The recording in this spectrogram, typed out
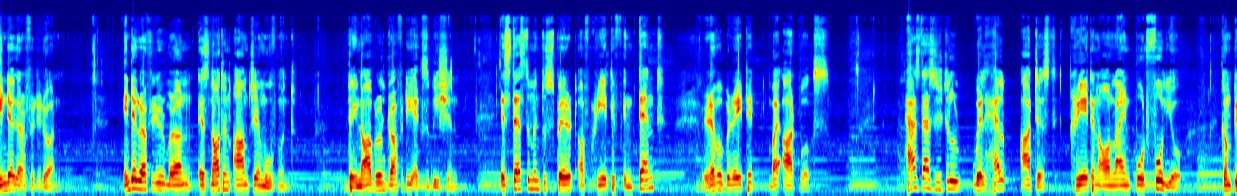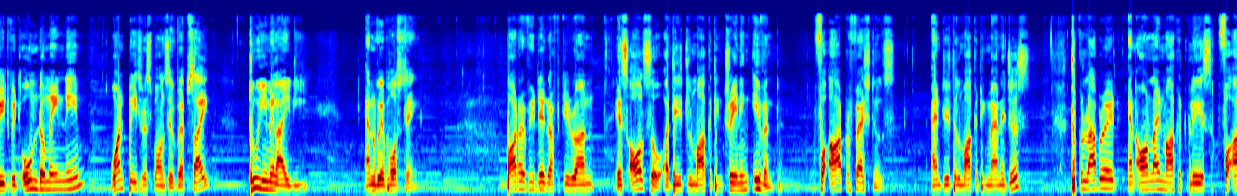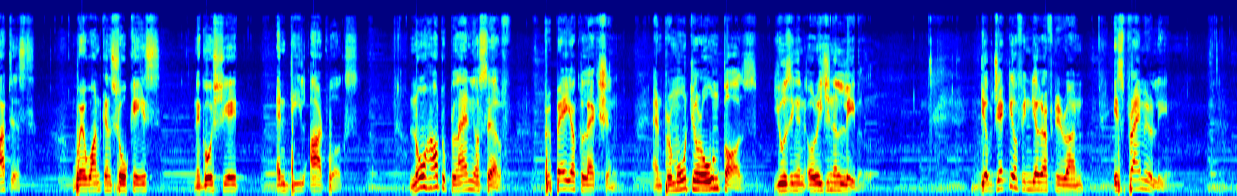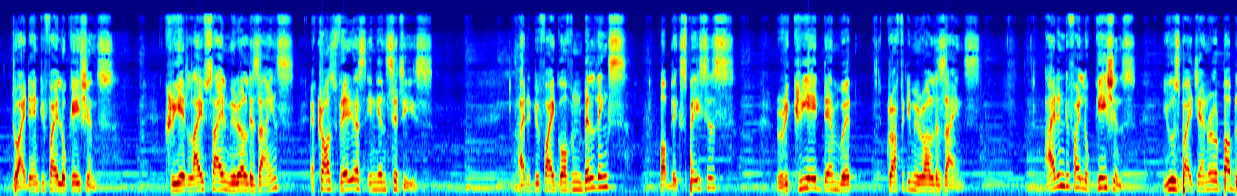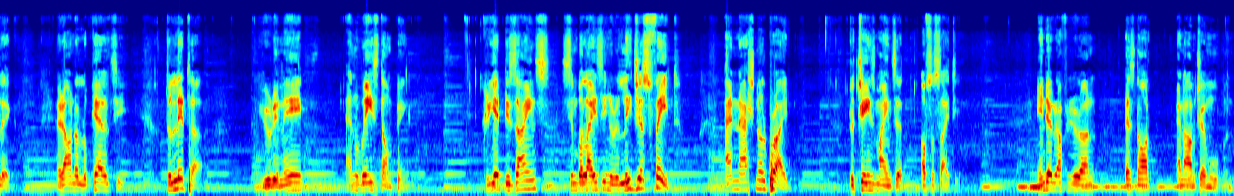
India Graffiti Run. India Graffiti Run is not an armchair movement. The inaugural graffiti exhibition is testament to spirit of creative intent reverberated by artworks. Hasdash Digital will help artists create an online portfolio, complete with own domain name, one page responsive website, two email ID, and web hosting. Part of India Graffiti Run is also a digital marketing training event for art professionals and digital marketing managers to collaborate an online marketplace for artists where one can showcase, negotiate, and deal artworks. Know how to plan yourself, prepare your collection, and promote your own cause using an original label. The objective of India Graffiti Run is primarily to identify locations, create lifestyle mural designs across various Indian cities, identify government buildings, public spaces, recreate them with graffiti mural designs, identify locations used by general public around a locality to litter, urinate, and waste dumping. Create designs symbolizing religious faith and national pride to change mindset of society. India Graffiti Run is not an armchair movement.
